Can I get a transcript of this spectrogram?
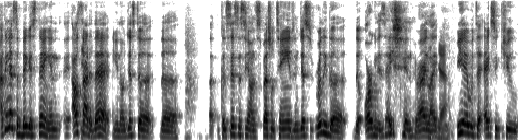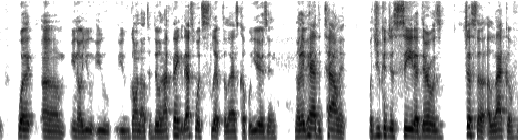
I think that's the biggest thing. And eh, outside yeah. of that, you know, just the the uh, consistency on special teams and just really the the organization, right? Like yeah. be able to execute what um, you know you you you've gone out to do. And I think that's what slipped the last couple years. And you know they've had the talent, but you can just see that there was just a, a lack of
